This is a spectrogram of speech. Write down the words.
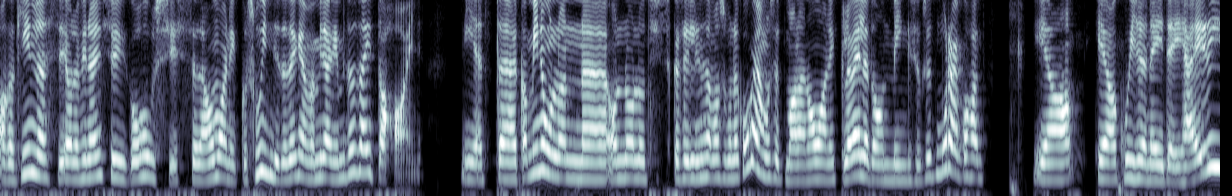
aga kindlasti ei ole finantsjuhi kohus siis seda omanikku sundida tegema midagi, mida ta ei taha, on ju nii et äh, ka minul on, äh, on olnud siis ka selline samasugune kogemus, et ma olen omanikele välja toonud mingisugused murekohad ja, ja kui see neid ei häiri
